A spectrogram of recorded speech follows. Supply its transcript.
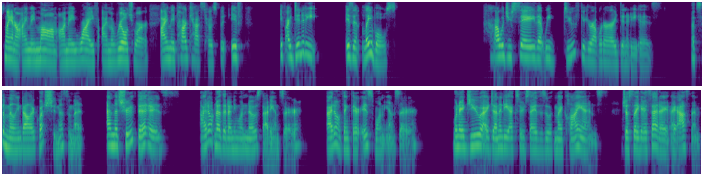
planner, I'm a mom, I'm a wife, I'm a realtor, I'm a podcast host. But if if identity isn't labels, how would you say that we do figure out what our identity is? That's the million dollar question, isn't it? And the truth is, I don't know that anyone knows that answer. I don't think there is one answer. When I do identity exercises with my clients, just like I said, I, I ask them,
